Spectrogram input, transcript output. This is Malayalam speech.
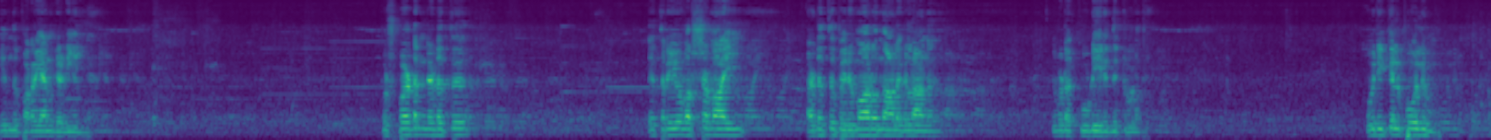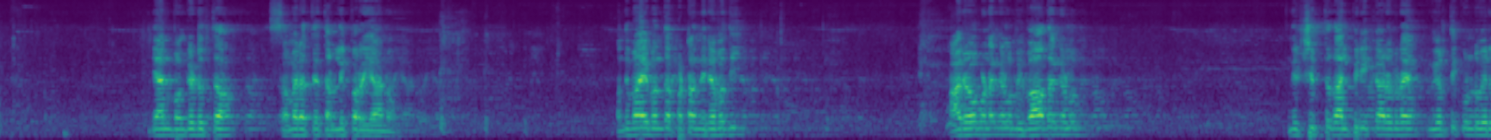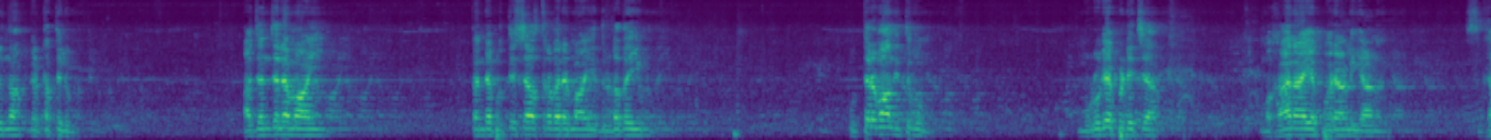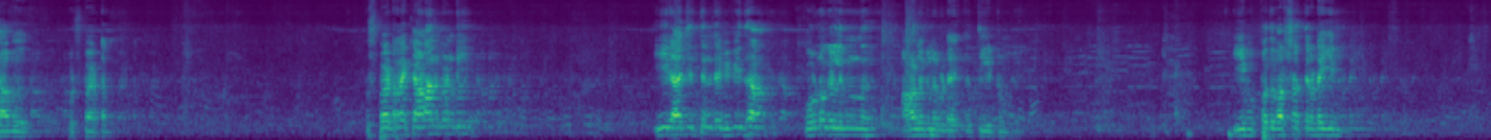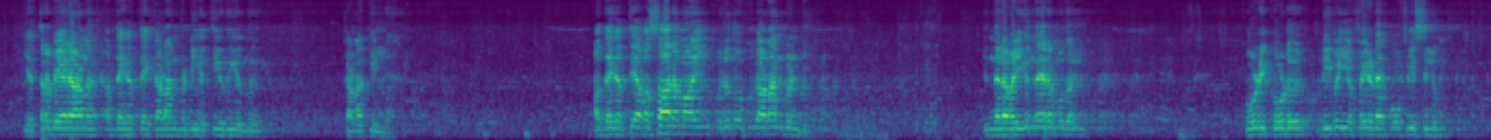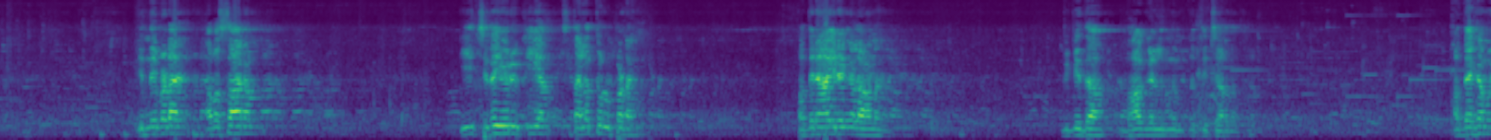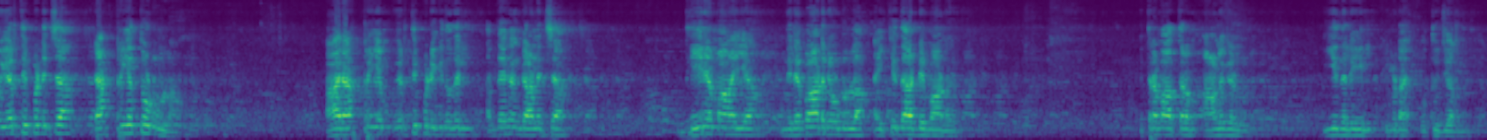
എന്ന് പറയാൻ കഴിയില്ല. പുഷ്പേട്ടന്റെ അടുത്ത് എത്രയോ വർഷമായി അടുത്ത് പെരുമാറുന്ന ആളുകളാണ് ഇവിടെ കൂടിയിരുന്നിട്ടുള്ളത്. ഒരിക്കൽ പോലും ഞാൻ പങ്കെടുത്ത സമരത്തെ തള്ളിപ്പറയാനോ അതുമായി ബന്ധപ്പെട്ട നിരവധി ആരോപണങ്ങളും വിവാദങ്ങളും നിക്ഷിപ്ത താല്പര്യക്കാരുടെ ഉയർത്തിക്കൊണ്ടുവരുന്ന ഘട്ടത്തിലും അചഞ്ചലമായി തന്റെ പ്രത്യശാസ്ത്രപരമായ ദൃഢതയും ഉത്തരവാദിത്വവും മുറുകെ പിടിച്ച മഹാനായ പോരാളിയാണ് സഖാവ് പുഷ്പേട്ടൻ. പുഷ്പേട്ടനെ കാണാൻ വേണ്ടി ഈ രാജ്യത്തിന്റെ വിവിധ കോണുകളിൽ നിന്ന് ആളുകൾ ഇവിടെ എത്തിയിട്ടുണ്ട്. ഈ മുപ്പത് വർഷത്തിനിടയിൽ എത്ര പേരാണ് അദ്ദേഹത്തെ കാണാൻ വേണ്ടി എത്തിയത് എന്ന് കണക്കില്ല. അദ്ദേഹത്തെ അവസാനമായി ഒരു നോക്ക് കാണാൻ വേണ്ടി ഇന്നലെ വൈകുന്നേരം മുതൽ കോഴിക്കോട് ഡിവൈഎഫ്ഐയുടെ ഓഫീസിലും ഇന്നിവിടെ അവസാനം ഈ ചിതയൊരുക്കിയ സ്ഥലത്തുൾപ്പെടെ പതിനായിരങ്ങളാണ് വിവിധ ഭാഗങ്ങളിൽ നിന്നും എത്തിച്ചേർന്നത്. അദ്ദേഹം ഉയർത്തിപ്പിടിച്ച രാഷ്ട്രീയത്തോടുള്ള ആ രാഷ്ട്രീയം ഉയർത്തിപ്പിടിക്കുന്നതിൽ അദ്ദേഹം കാണിച്ച ധീരമായ നിലപാടിനോടുള്ള ഐക്യദാർഢ്യമാണ് ഇത്രമാത്രം ആളുകൾ ഈ നിലയിൽ ഇവിടെ ഒത്തുചേർന്നത്.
